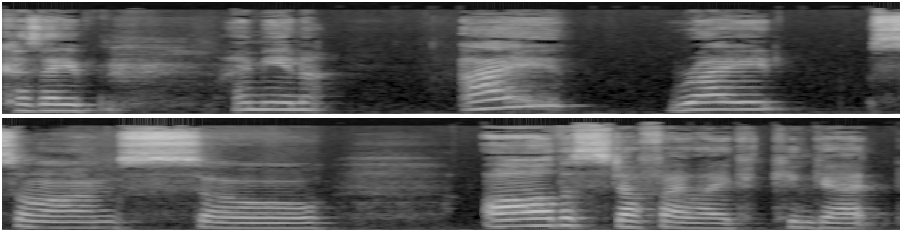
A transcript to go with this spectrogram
cause I, I mean, I write songs so all the stuff I like can get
